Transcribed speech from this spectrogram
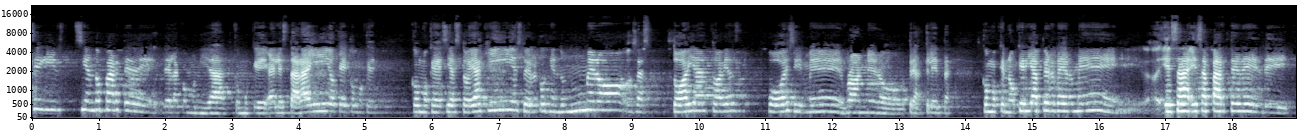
seguir siendo parte de, de, la comunidad, como que al estar ahí, ok, como que, como que decía, estoy aquí, estoy recogiendo un número, o sea, todavía, todavía puedo decirme runner o triatleta, como que no quería perderme esa, esa parte de de,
